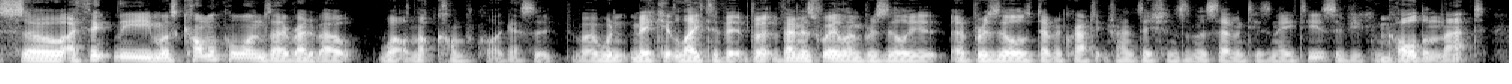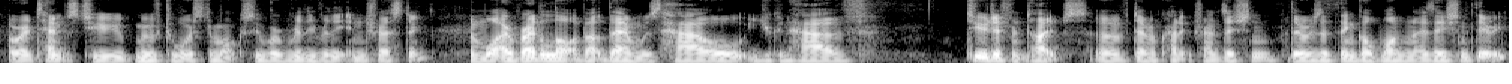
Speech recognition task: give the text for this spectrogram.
So I think the most comical ones I read about, well, not comical, I guess it, I wouldn't make it light of it, but Venezuela and Brazil, uh, Brazil's democratic transitions in the 70s and 80s, if you can mm-hmm. call them that, or attempts to move towards democracy were really, really interesting. And what I read a lot about them was how you can have two different types of democratic transition. There was a thing called modernization theory,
